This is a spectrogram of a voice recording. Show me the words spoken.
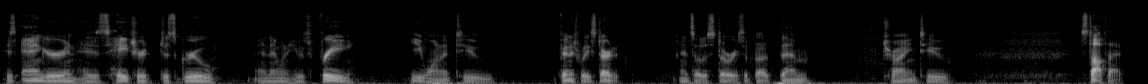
his anger and his hatred just grew. And then when he was free, he wanted to finish what he started. And so the story is about them trying to stop that.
